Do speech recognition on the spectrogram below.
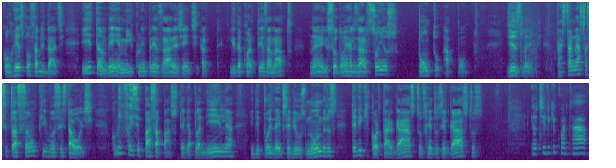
com responsabilidade. E também é microempresária, gente. Lida com artesanato, né? E o seu dom é realizar sonhos ponto a ponto. Gislaine, para estar nessa situação que você está hoje, como é que foi esse passo a passo? Teve a planilha e depois daí você viu os números, teve que cortar gastos, reduzir gastos? Eu tive que cortar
